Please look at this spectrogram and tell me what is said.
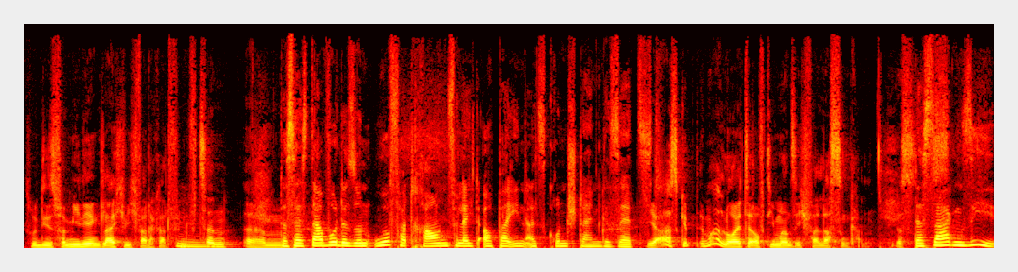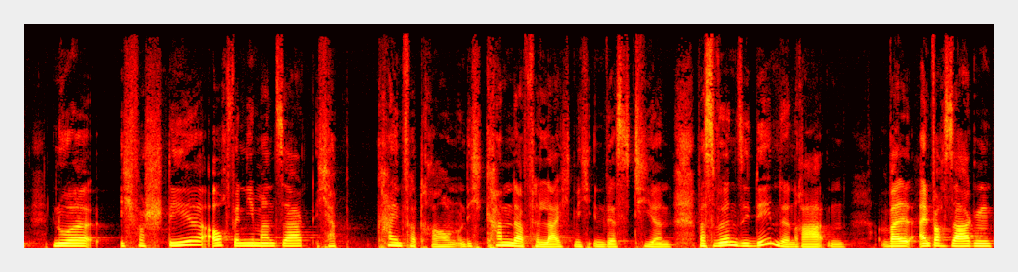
so dieses Familiengleichgewicht, ich war da gerade 15. Mhm. Ähm, das heißt, da wurde so ein Urvertrauen vielleicht auch bei Ihnen als Grundstein gesetzt. Ja, es gibt immer Leute, auf die man sich verlassen kann. Das, das sagen Sie. Nur ich verstehe auch, wenn jemand sagt, ich habe kein Vertrauen und ich kann da vielleicht nicht investieren. Was würden Sie denen denn raten? Weil einfach sagen,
